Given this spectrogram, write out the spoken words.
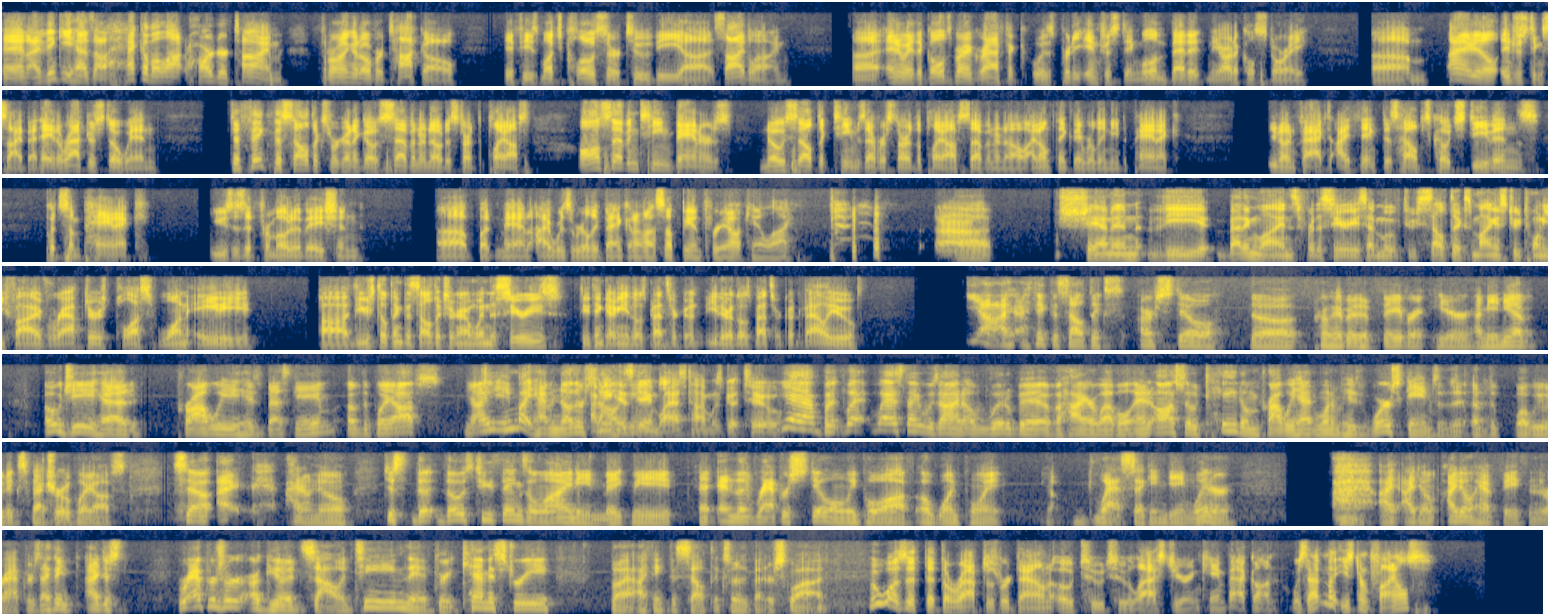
And I think he has a heck of a lot harder time throwing it over Tacko if he's much closer to the uh, sideline. Uh, anyway, the Goldsberry graphic was pretty interesting. We'll embed it in the article story. Um, I a little interesting side bet. Hey, the Raptors still win. To think the Celtics were going to go seven and zero to start the playoffs, all 17 banners no Celtic teams ever started the playoffs 7 and 0. I don't think they really need to panic. You know, in fact, I think this helps Coach Stevens put some panic, uses it for motivation. Uh, but man, I was really banking on us up being 3 0. I can't lie. uh, Shannon, the betting lines for the series have moved to Celtics minus 225, Raptors plus 180. Uh, do you still think the Celtics are going to win the series? Do you think any of those bets are good? Either of those bets are good value? Yeah, I, I think the Celtics are still the prohibitive favorite here. I mean, you have OG had probably his best game of the playoffs. Yeah, he, he might have another. I mean, his game. game. last time was good too. Yeah, but la- last night was on a little bit of a higher level, and also Tatum probably had one of his worst games of the of the what we would expect True. in the playoffs. So I I don't know. Just the those two things aligning make me and the Raptors still only pull off a one point you know, last second game winner. I I don't I don't have faith in the Raptors. I think I just Raptors are a good solid team. They have great chemistry, but I think the Celtics are the better squad. Who was it that the Raptors were down 0-2 to last year and came back on? Was that in the Eastern Finals?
